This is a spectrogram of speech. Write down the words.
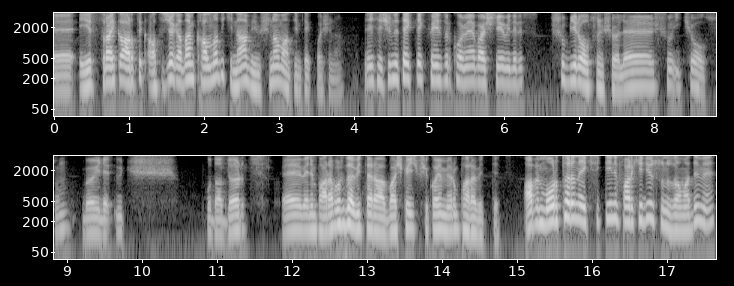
Ee, Air Strike'ı artık atacak adam kalmadı ki. Ne yapayım? Şuna mı atayım tek başına? Neyse şimdi tek tek phaser koymaya başlayabiliriz. Şu 1 olsun şöyle. Şu 2 olsun. Böyle 3. Bu da 4. Ee, benim para burada biter abi. Başka hiçbir şey koyamıyorum. Para bitti. Abi mortarın eksikliğini fark ediyorsunuz ama değil mi?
